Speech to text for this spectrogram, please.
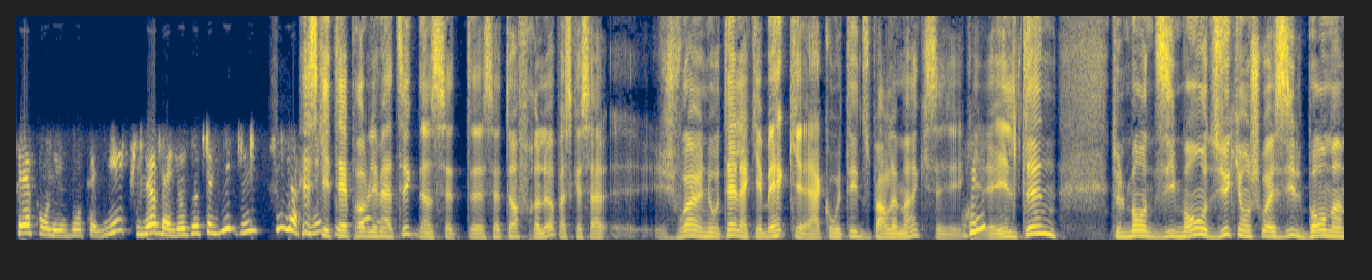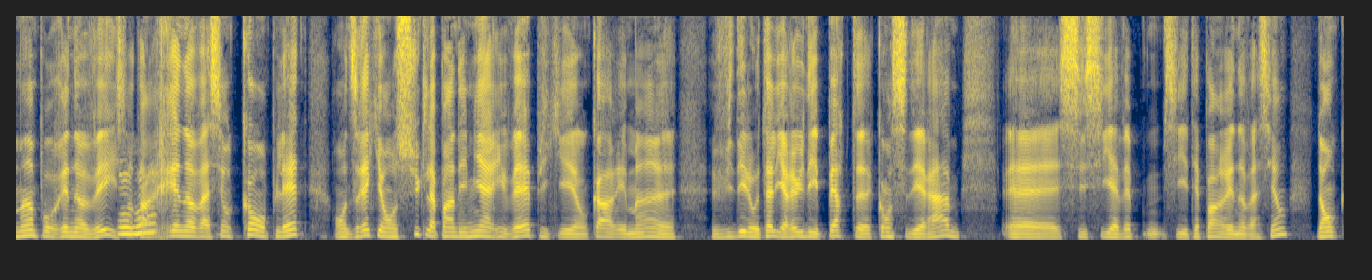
fait pour les hôteliers. Puis là, ben les hôteliers disent Qu'est-ce qui était problématique dans cette, euh, cette offre-là? Parce que ça, euh, je vois un hôtel à Québec à côté du Parlement, qui c'est Oui. Hilton. Tout le monde dit, mon Dieu, qu'ils ont choisi le bon moment pour rénover. Ils sont Mhm. en rénovation complète. On dirait qu'ils ont su que la pandémie arrivait puis qu'ils ont carrément euh, vidé l'hôtel. Il y aurait eu des pertes considérables euh, si- s'il y avait, s'il n'était pas en rénovation. Donc,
